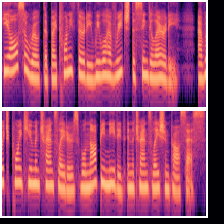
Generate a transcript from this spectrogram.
He also wrote that by 2030 we will have reached the singularity, at which point human translators will not be needed in the translation process.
